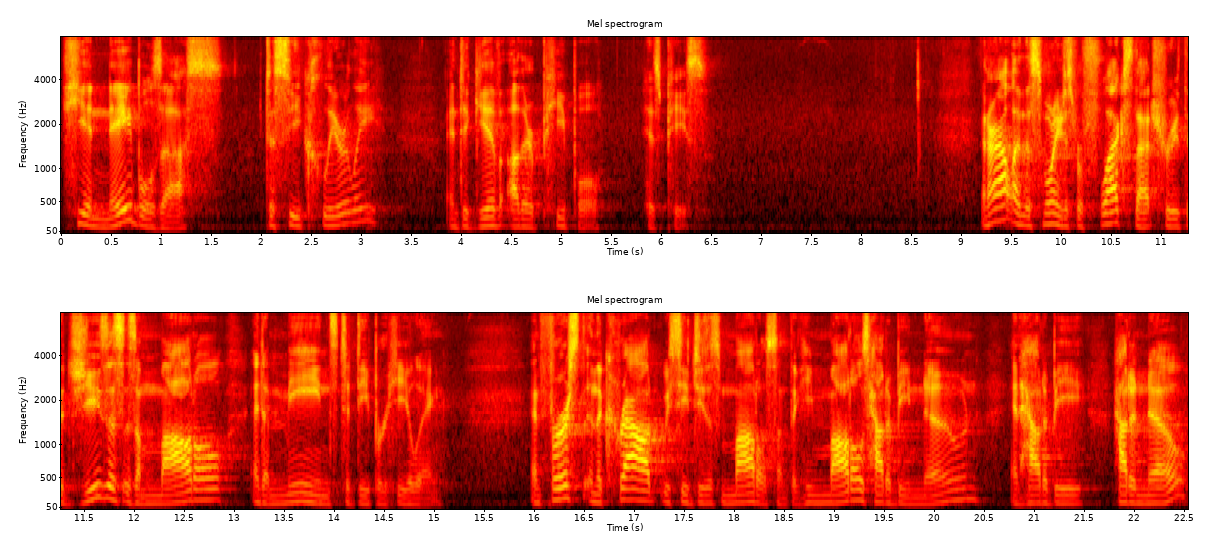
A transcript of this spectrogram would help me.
he enables us to see clearly and to give other people his peace. And our outline this morning just reflects that truth that Jesus is a model and a means to deeper healing. And first, in the crowd, we see Jesus model something. He models how to be known and how to be how to know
